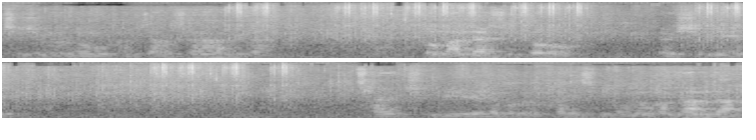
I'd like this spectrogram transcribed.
진심으로 너무 감사하고 사랑합니다. 또 만날 수 있도록 열심히 잘 준비를 해보도록 하겠습니다. 너무 감사합니다.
